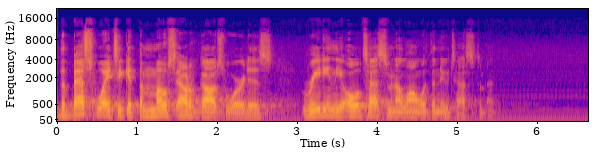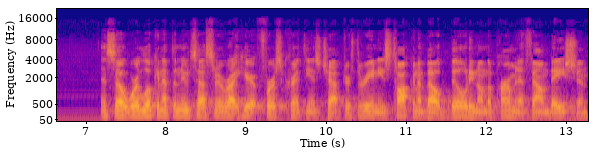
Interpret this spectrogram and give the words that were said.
the best way to get the most out of God's word is reading the Old Testament along with the New Testament. And so we're looking at the New Testament right here at 1 Corinthians chapter 3, and he's talking about building on the permanent foundation.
